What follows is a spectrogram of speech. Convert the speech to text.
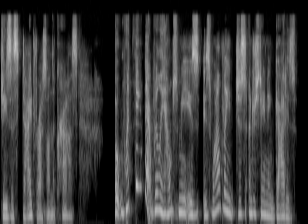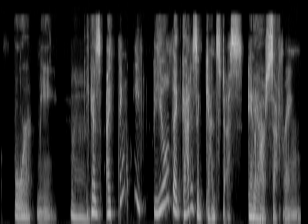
Jesus died for us on the cross. But one thing that really helps me is is wildly just understanding God is for me. Mm. Because I think we feel that God is against us in yeah. our suffering.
